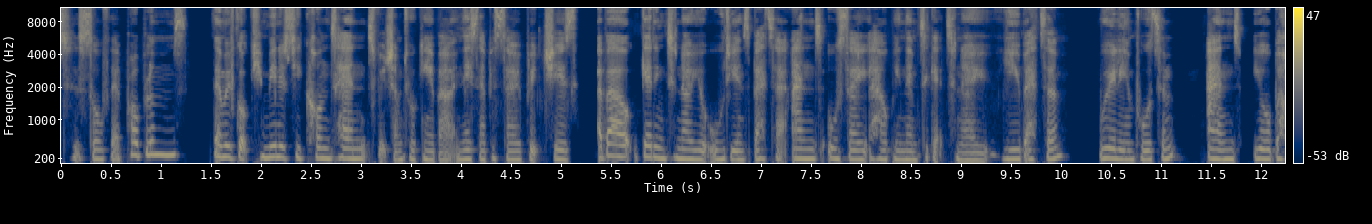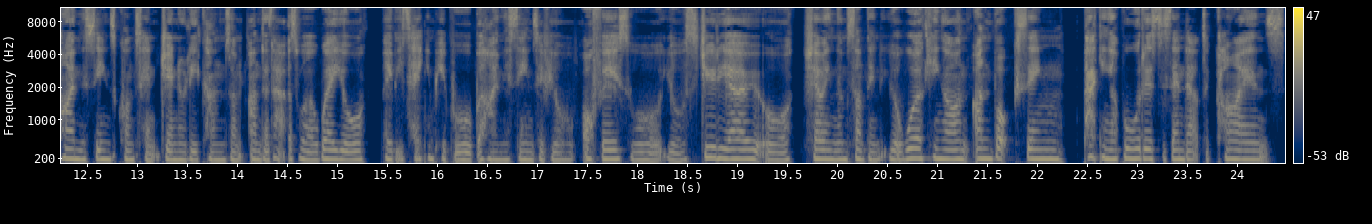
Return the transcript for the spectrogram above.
to solve their problems. Then we've got community content, which I'm talking about in this episode, which is about getting to know your audience better and also helping them to get to know you better. Really important. And your behind the scenes content generally comes on, under that as well, where you're maybe taking people behind the scenes of your office or your studio or showing them something that you're working on, unboxing, packing up orders to send out to clients.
